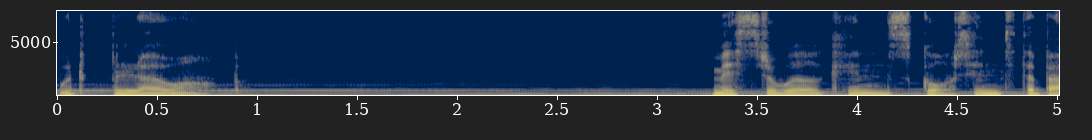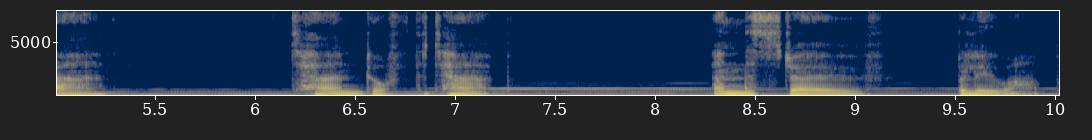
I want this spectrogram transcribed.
would blow up. Mr. Wilkins got into the bath, turned off the tap, and the stove blew up,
